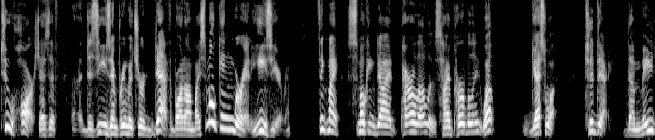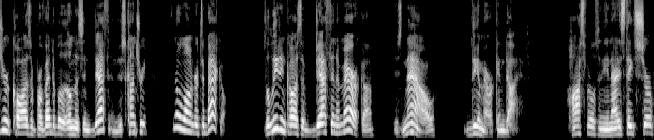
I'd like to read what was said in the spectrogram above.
too harsh, as if uh, disease and premature death brought on by smoking were any easier. Think my smoking diet parallel is hyperbole? Well, guess what? Today, the major cause of preventable illness and death in this country is no longer tobacco. The leading cause of death in America is now the American diet. Hospitals in the United States serve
